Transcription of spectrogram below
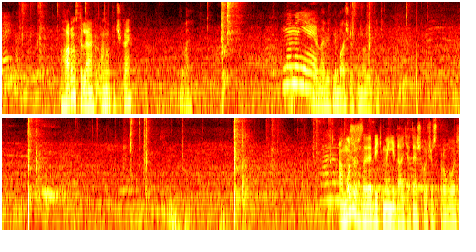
Стреляй нормально. Гарно стріляє? А ну, почекай. Давай. Ну, ну. Я навіть не бачу, як вона летить. А можеш зарядити мені дати? Я теж хочу спробувати.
